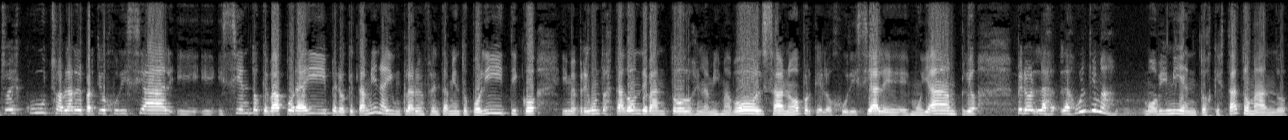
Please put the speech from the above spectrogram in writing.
yo escucho hablar del partido judicial y, siento que va por ahí, pero que también hay un claro enfrentamiento político y me pregunto hasta dónde van todos en la misma bolsa, ¿no? Porque lo judicial es muy amplio. Pero las, las últimas movimientos que está tomando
